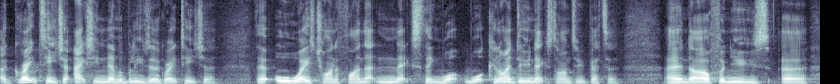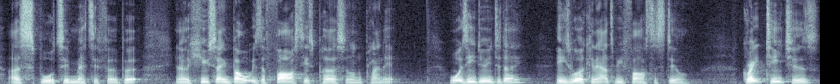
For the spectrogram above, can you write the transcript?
a great teacher actually never believes they're a great teacher. They're always trying to find that next thing. What, what can I do next time to be better? And I often use uh, a sporting metaphor, but you know, Usain Bolt is the fastest person on the planet. What is he doing today? He's working out to be faster still. Great teachers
